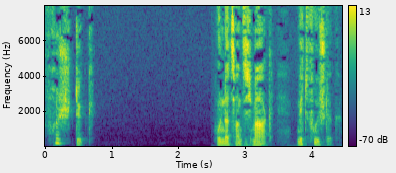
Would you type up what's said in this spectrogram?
Frühstück. 120 Mark. Mit Frühstück.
